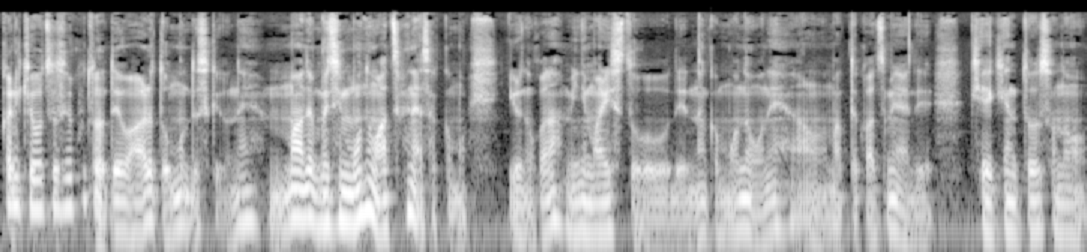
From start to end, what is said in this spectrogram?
家に共通することではあると思うんですけどね。まあでも別に物を集めない作家もいるのかな。ミニマリストでなんか物をね、あの全く集めないで経験とその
